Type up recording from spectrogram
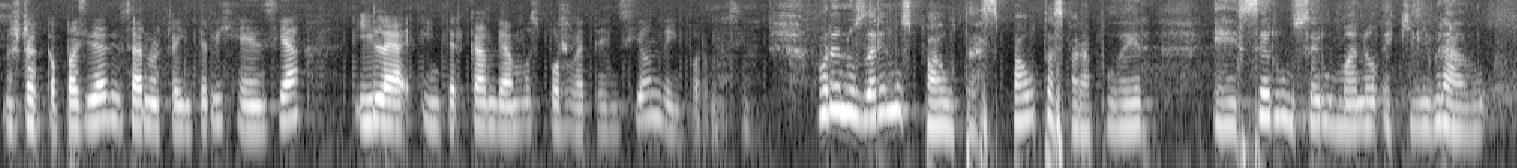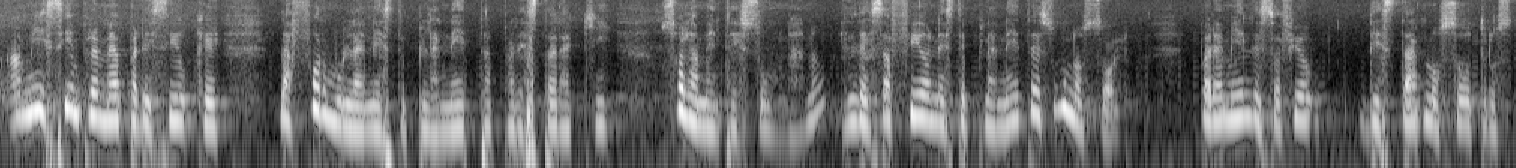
nuestra capacidad de usar nuestra inteligencia y la intercambiamos por retención de información. Ahora nos daremos pautas, pautas para poder eh, ser un ser humano equilibrado. A mí siempre me ha parecido que la fórmula en este planeta para estar aquí solamente es una, ¿no? El desafío en este planeta es uno solo. Para mí el desafío de estar nosotros,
